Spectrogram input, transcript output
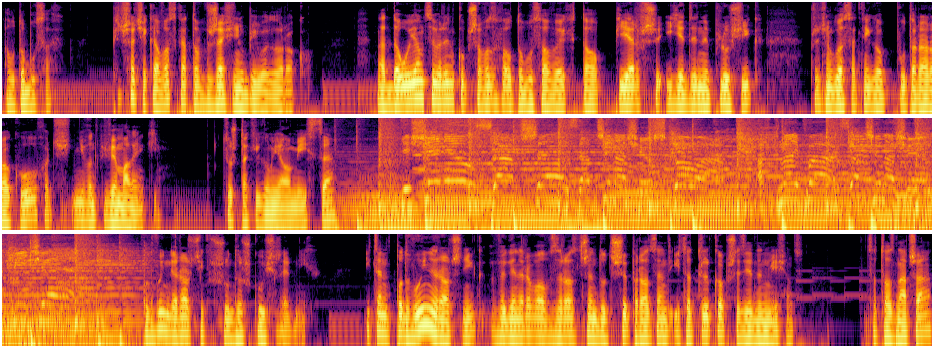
autobusach. Pierwsza ciekawostka to wrzesień ubiegłego roku. Na dołującym rynku przewozów autobusowych to pierwszy i jedyny plusik w przeciągu ostatniego półtora roku, choć niewątpliwie maleńki. Cóż takiego miało miejsce? Jesienią zawsze zaczyna się szkoła, a w knajpach zaczyna się picie. Podwójny rocznik ruszył do szkół średnich. I ten podwójny rocznik wygenerował wzrost rzędu 3% i to tylko przez jeden miesiąc. Co to oznacza?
